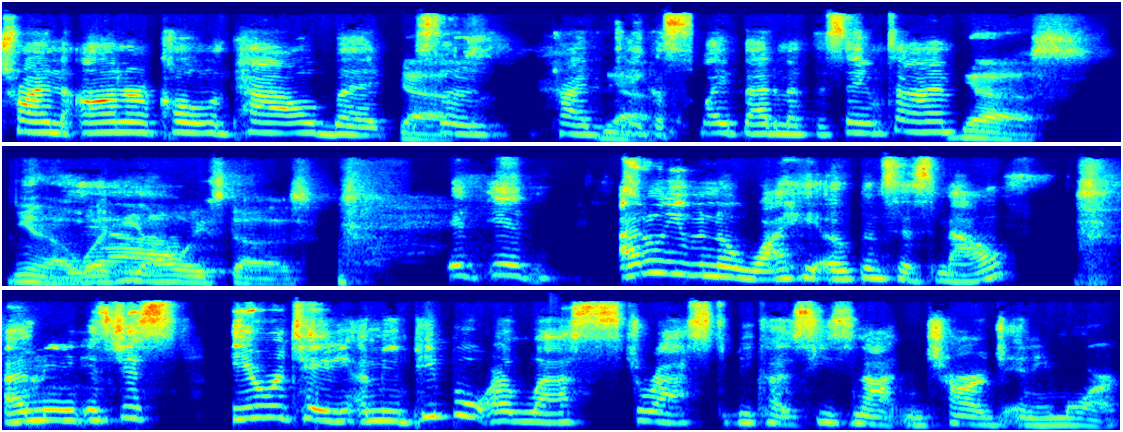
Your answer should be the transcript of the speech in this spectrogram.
trying to honor Colin Powell, but yes. sort of tried to yes. take a swipe at him at the same time? Yes, you know yeah. what he always does. it it I don't even know why he opens his mouth I mean, it's just irritating. I mean, people are less stressed because he's not in charge anymore,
